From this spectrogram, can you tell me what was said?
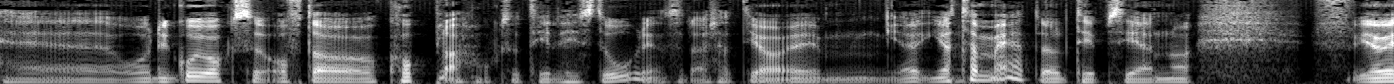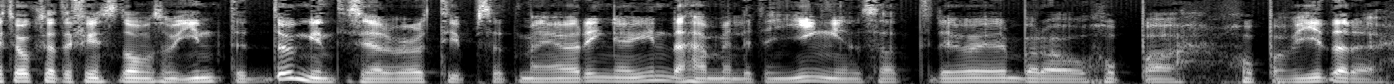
Eh, och det går ju också ofta att koppla också till historien sådär. Så att jag, mm, jag, jag, tar med ett öltips igen. Och jag vet också att det finns de som inte är dugg intresserade av öltipset. Men jag ringar ju in det här med en liten jingel så att det är bara att hoppa, hoppa vidare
